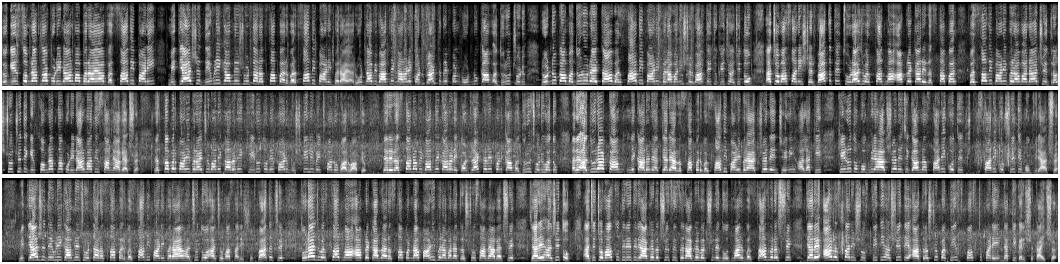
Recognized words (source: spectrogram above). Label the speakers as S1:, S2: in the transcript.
S1: તો ગીર સોમનાથના કોડીનારમાં ભરાયા વરસાદી પાણી, મિત્યાજ દેવડી ગામને જોડતા રસ્તા પર વરસાદી પાણી ભરાયા. રોડના વિવાદને કારણે કોન્ટ્રાક્ટરે પણ રોડનું કામ અધૂરું છોડ્યું. રોડનું કામ અધૂરું રહેતા વરસાદી પાણી ભરાવાની શરૂઆત થઈ ચૂકી છે. હજી તો આ ચોમાસાની શરૂઆત થઈ, થોડા જ વરસાદમાં આ પ્રકારે રસ્તા પર વરસાદી પાણી ભરાવાના જે દ્રશ્યો છે તે ગીર સોમનાથના કોડીનારમાંથી સામે આવ્યા છે. રસ્તા પર પાણી ભરાઈ જવાને કારણે ખેડૂતોને પણ મુશ્કેલી વેઠવાનો વારો આપ્યો ત્યારે રસ્તાના વિવાદને કારણે કોન્ટ્રાક્ટરે પણ કામ અધૂરું છોડ્યું હતું અને અધૂરા કામને કારણે અત્યારે આ રસ્તા પર વરસાદી પાણી ભરાયા છે અને જેની હાલાકી ખેડૂતો ભોગવી રહ્યા છે અને જે ગામના સ્થાનિકો સ્થાનિકો છે તે ભોગવી રહ્યા છે. મિત્યાજ દેવડી ગામને જોડતા રસ્તા પર વરસાદી પાણી ભરાયા. હજુ તો આ ચોમાસાની શરૂઆત છે. થોડા જ વરસાદમાં આ પ્રકારના રસ્તા પરના પાણી ભરાવાના દ્રશ્યો સામે આવ્યા છે. જ્યારે હજી તો આજે ચોમાસું ધીરે ધીરે આગળ વધશે, સિઝન આગળ વધશે ને ધોધમાર વરસાદ વરસશે. ત્યારે આ રસ્તાની શું સ્થિતિ હશે તે આ દ્રશ્ય પરથી સ્પષ્ટપણે નક્કી કરી શકાય છે.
